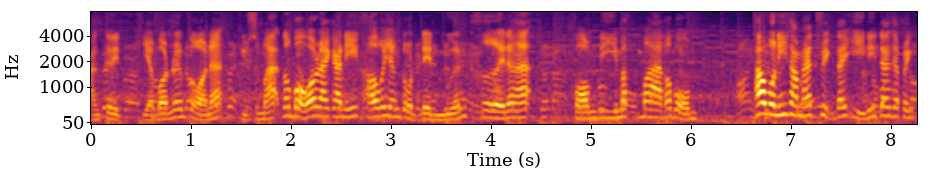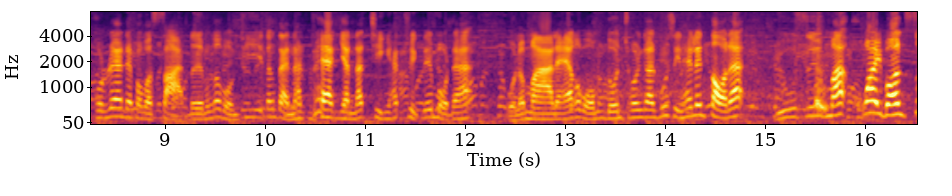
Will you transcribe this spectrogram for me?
อังกฤษเขี่ยบอลเริ่มก่อนนะยูสมะต้องบอกว่ารายการนี้เขาก็ยังโดดเด่นเหมือนเคยนะฮะ ฟอร์มดีมากๆครับผม ถ้าวันนี้ทำแฮตทริกได้อีกนี่น่าจะเป็นคนแรกในประวัติศาสตร์เลยมันก็ผมที่ตั้งแต่นัดแรกยันนัดชิงแฮตทริกได้หมดนะฮะโอ้แล้วมาแล้วครับผมโดนชนกันผู้สินให้เล่นต่อนะยูซึมะควายบอลส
